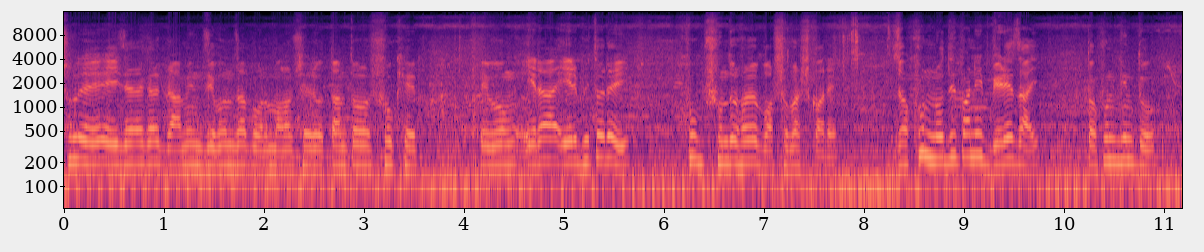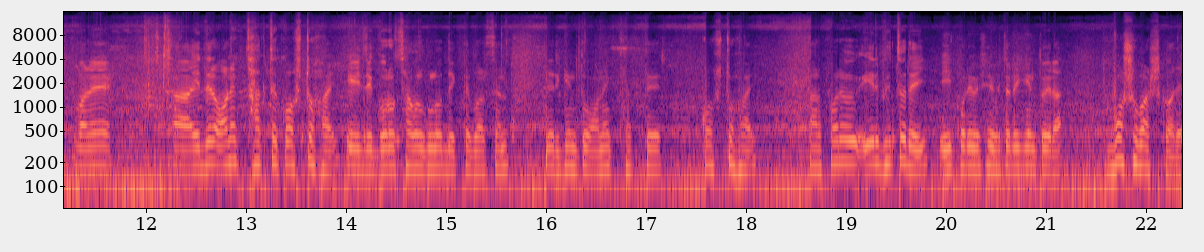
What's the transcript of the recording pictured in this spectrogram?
আসলে এই জায়গার গ্রামীণ জীবনযাপন মানুষের অত্যন্ত সুখের এবং এরা এর ভিতরেই খুব সুন্দরভাবে বসবাস করে। যখন নদীর পানি বেড়ে যায়, তখন কিন্তু মানে এদের অনেক থাকতে কষ্ট হয়। এই যে গরু, ছাগলগুলো দেখতে পাচ্ছেন এর কিন্তু অনেক থাকতে কষ্ট হয়। তারপরেও এর ভিতরেই, এই পরিবেশের ভিতরেই কিন্তু এরা বসবাস করে।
